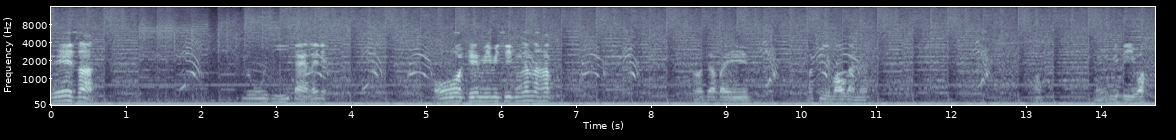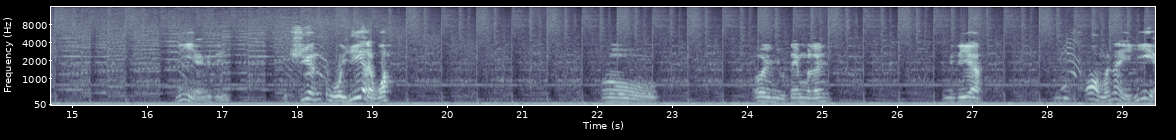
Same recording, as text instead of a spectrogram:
เฮ้ยสัตว์ดูหีแตกเลยเนี่ยโอเคมีมีซีตรงนั้นนะครับ เราจะไปพักทีเบากันนะไหนมีซีวะ นี่ไงมีซีเชี่ยนตัวเฮียอะไรวะ โอ้เอ้ยอยู่เต็มหมดเลยมีเดียมีพ่อมันไหนเฮีย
